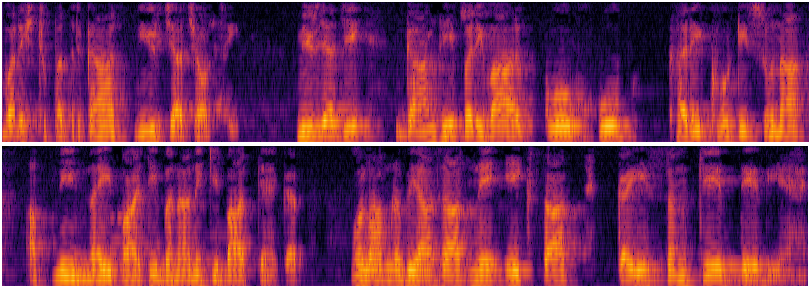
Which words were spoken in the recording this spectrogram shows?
वरिष्ठ पत्रकार नीरजा चौधरी। नीरजा जी गांधी परिवार को खूब खरी खोटी सुना अपनी नई पार्टी बनाने की बात कहकर। गुलाम नबी आज़ाद ने एक साथ कई संकेत दे दिए हैं।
